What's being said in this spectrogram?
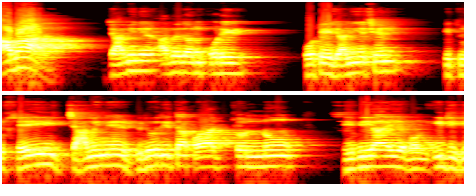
আবার জামিনের আবেদন করে কোর্টে জানিয়েছেন, কিন্তু সেই জামিনের বিরোধিতা করার জন্য সিবিআই এবং ইডি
